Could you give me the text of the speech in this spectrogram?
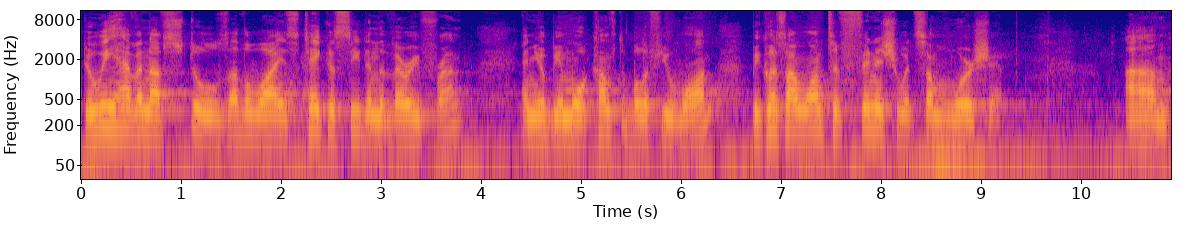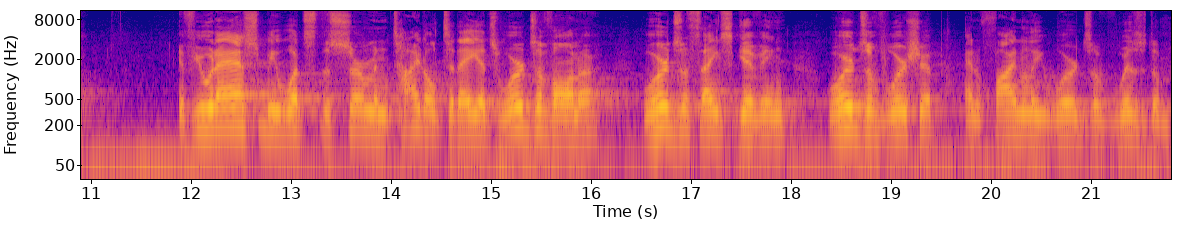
Do we have enough stools? Otherwise, take a seat in the very front and you'll be more comfortable if you want, because I want to finish with some worship. Um, if you would ask me what's the sermon title today, it's Words of Honor, Words of Thanksgiving, Words of Worship, and finally, Words of Wisdom.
